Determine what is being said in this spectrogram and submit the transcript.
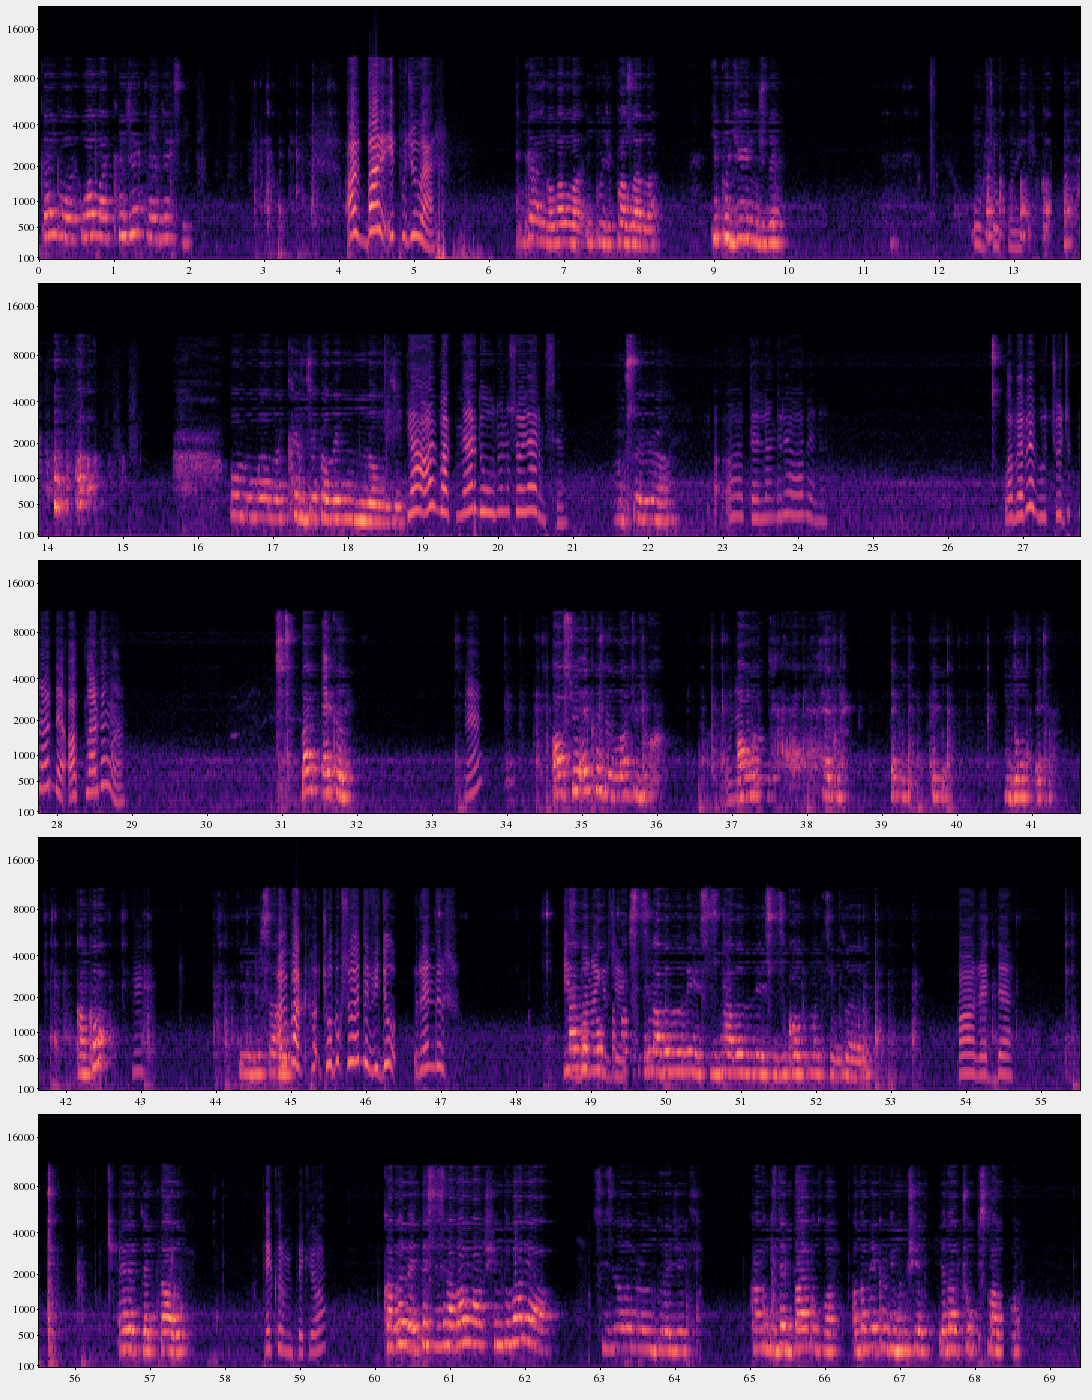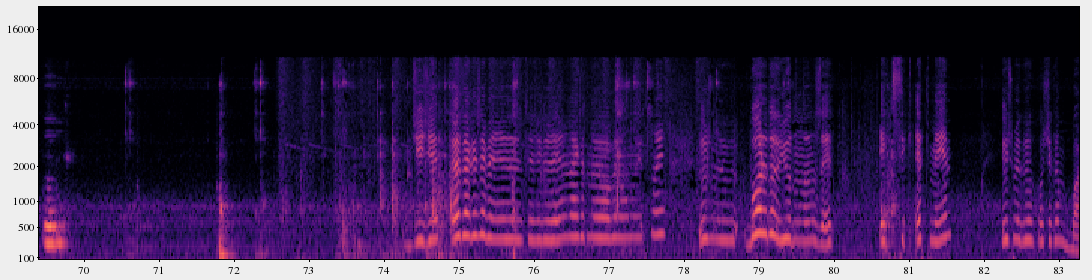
Kanka bak vallahi kıracak göreceksin. Abi bari ipucu ver. Kanka vallahi ipucu pazarda. İpucu yüncüde. Uh çok komik. Oğlum vallahi kıracak haberiniz bile olmayacak. Ya abi bak nerede olduğunu söyler misin? Söylüyorum. Aa dellendiriyor abi beni. La bebe bu çocuk nerede? Atlarda mı? Ben Ecker. Ne? Asya Ecker dedi lan çocuk. O ne? Ama demek? Hacker. Hacker. Hacker. You don't hacker. Kanka? Hı. Seni bir saniye. Abi bak çabuk söyle de video render iz Kanka, bana o- girecek. Sizin adada değil, sizin adada değil. Sizi korkutmak için söyledim. Aa redde. Evet Red'de abi. Hacker mı peki o? Kanka Red'de sizin adam var. Şimdi var ya. Sizin adamı öldürecek. Kanka bizde Diamond var. Adam hacker gibi bir şey. Ya da çok pis mal var. Öldük. GG. Evet arkadaşlar beni izlediğiniz teşekkür ederim. Like atmayı ve abone olmayı unutmayın. Görüşmek üzere. Bu arada yorumlarınızı et- eksik etmeyin. Görüşmek üzere. Hoşçakalın. Bye.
